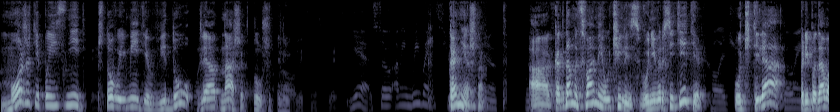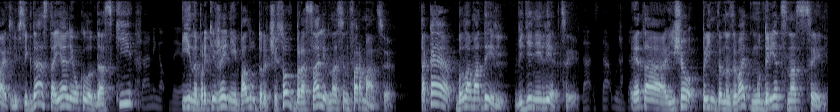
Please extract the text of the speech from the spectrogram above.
Можете пояснить, что вы имеете в виду для наших слушателей? Конечно. А когда мы с вами учились в университете, учителя, преподаватели всегда стояли около доски и на протяжении полутора часов бросали в нас информацию. Такая была модель ведения лекции. Это еще принято называть «мудрец на сцене».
